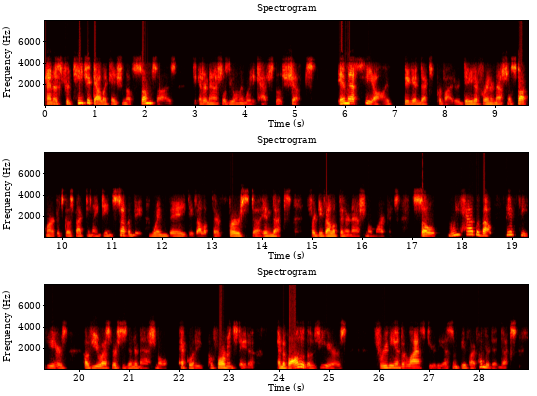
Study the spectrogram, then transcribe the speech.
And a strategic allocation of some size to international is the only way to catch those shifts. MSCI big index provider. Data for international stock markets goes back to 1970 when they developed their first uh, index for developed international markets. So we have about 50 years of US versus international equity performance data. And of all of those years, through the end of last year, the S&P 500 index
